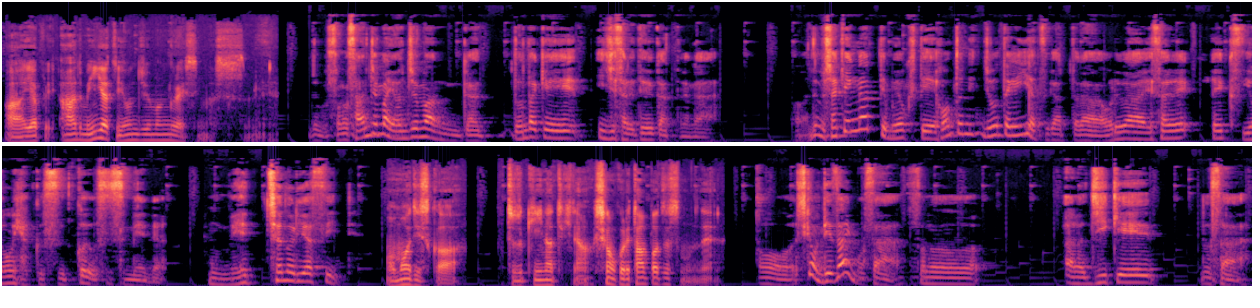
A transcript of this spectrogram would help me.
あ、やっぱり、あ、でもいいやつ40万ぐらいしますね。でもその30万、40万がどんだけ維持されてるかっていうのが、でも車検があってもよくて、本当に状態がいいやつがあったら、俺は SRX400 すっごいおすすめだよ。もうめっちゃ乗りやすいって。あ、マジっすか。ちょっと気になってきた。しかもこれ単発ですもんね。おしかもデザインもさ、その、あの GK のさ、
